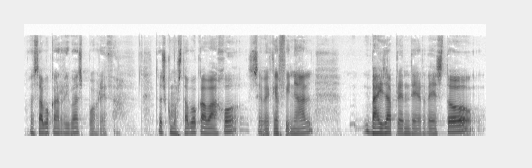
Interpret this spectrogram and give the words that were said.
cuando está boca arriba es pobreza. Entonces, como está boca abajo, se ve que al final vais a aprender de esto,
